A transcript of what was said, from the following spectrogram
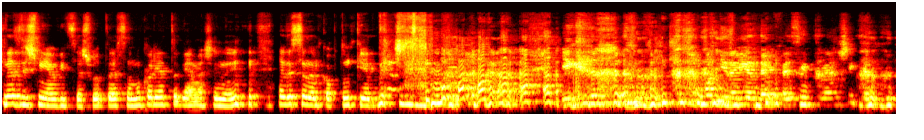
De ez is milyen vicces volt, ezt nem akarjátok elmesélni? Először nem kaptunk kérdést. Igen. Annyira érdekfeszítően sikerült.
